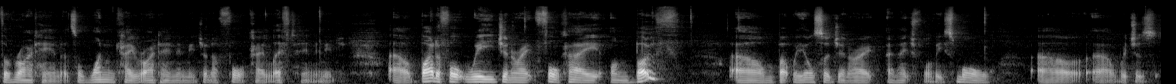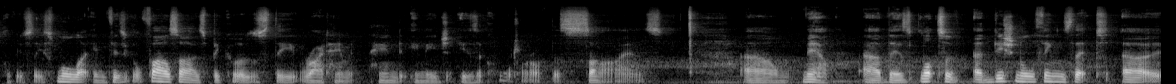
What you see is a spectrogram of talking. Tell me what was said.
the right hand. It's a 1K right hand image and a 4K left hand image. Uh, by default, we generate 4K on both, um, but we also generate an H4V small uh, uh, which is obviously smaller in physical file size because the right hand, hand image is a quarter of the size. Um, now, uh, there's lots of additional things that uh,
